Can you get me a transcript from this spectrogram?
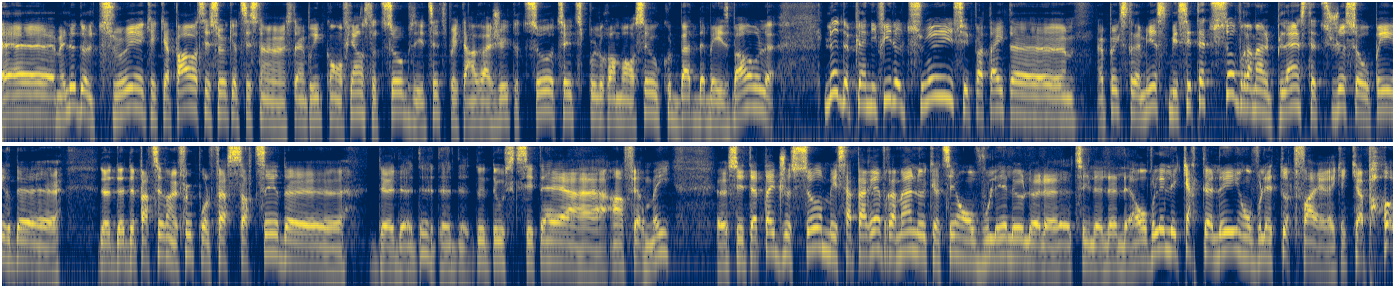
Euh, mais là, de le tuer quelque part, c'est sûr que tu c'est un, un bris de confiance, tout ça. tu tu peux être enragé, tout ça. tu Tu peux le ramasser au coup de batte de baseball. Là, de planifier de le tuer, c'est peut-être euh, un peu extrémiste. Mais c'était-tu ça vraiment le plan? C'était-tu juste au pire de, de, de- de partir un feu pour le faire sortir de, d'où ce qui s'était euh, enfermé? Euh, c'était peut-être juste ça, mais ça paraît vraiment là, que on voulait là, le, le- le- on voulait l'écarteler, on voulait tout faire. Quelque part,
